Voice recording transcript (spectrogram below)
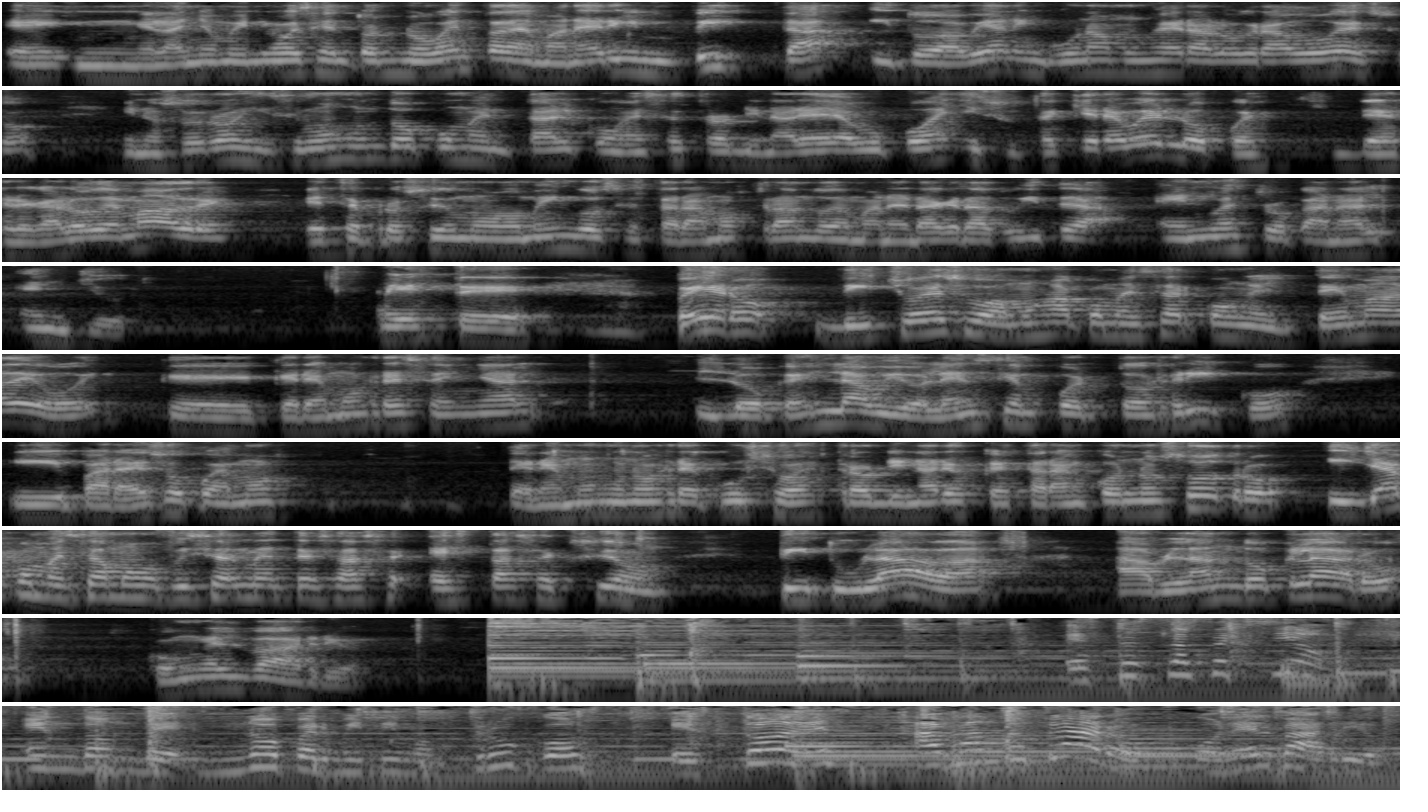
en el año 1990 de manera invicta y todavía ninguna mujer ha logrado eso. Y nosotros hicimos un documental con esa extraordinaria yabucoeña y si usted quiere verlo, pues de regalo de madre, este próximo domingo se estará mostrando de manera gratuita en nuestro canal en YouTube. Este, pero dicho eso, vamos a comenzar con el tema de hoy, que queremos reseñar lo que es la violencia en Puerto Rico y para eso podemos tenemos unos recursos extraordinarios que estarán con nosotros y ya comenzamos oficialmente esa- esta sección titulada Hablando claro con el barrio. Esta es la sección en donde no permitimos trucos, esto es Hablando Claro con el Barrio.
